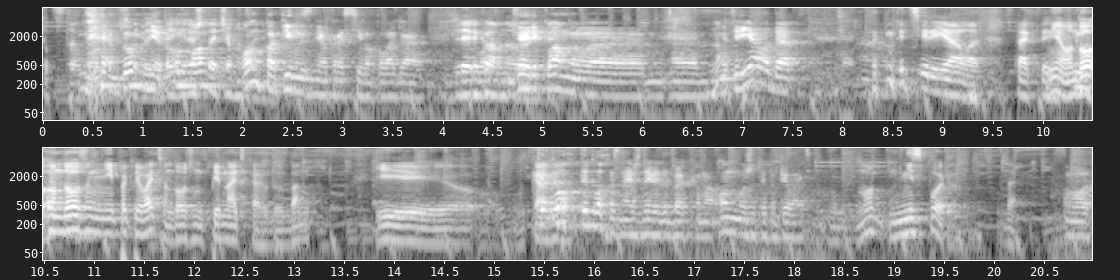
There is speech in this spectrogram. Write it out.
подставлял? Дом Что-то нет, он, он- что, чем он попил из нее красиво, полагаю. Для Вот. рекламного Для рекламного э, э, Ну. материала, да. материала. Так ты. Не, он, он должен не попивать, он должен пинать каждую банку. И э, Ты плохо, ты плохо знаешь Дэвида Бекхэма, он может и попивать. Ну, не спорю, да. Вот.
